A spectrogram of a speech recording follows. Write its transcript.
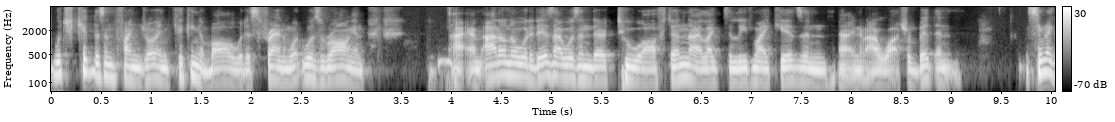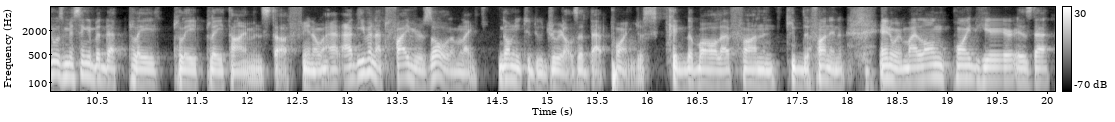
which kid doesn't find joy in kicking a ball with his friend? What was wrong? And I, I don't know what it is. I wasn't there too often. I like to leave my kids and I, I watch a bit and it seemed like it was missing a bit that play, play, play time and stuff. You know, at, at, even at five years old, I'm like, don't need to do drills at that point. Just kick the ball, have fun, and keep the fun in it. Anyway, my long point here is that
